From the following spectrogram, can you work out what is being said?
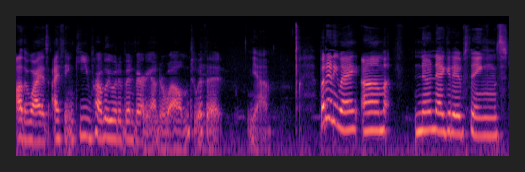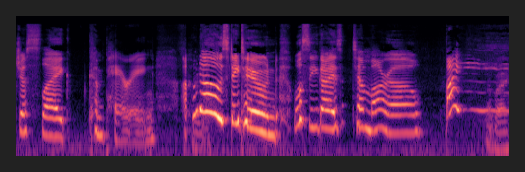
otherwise I think you probably would have been very underwhelmed with it. Yeah. But anyway, um no negative things, just like comparing. Uh, who knows? Stay tuned. We'll see you guys tomorrow. Bye.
